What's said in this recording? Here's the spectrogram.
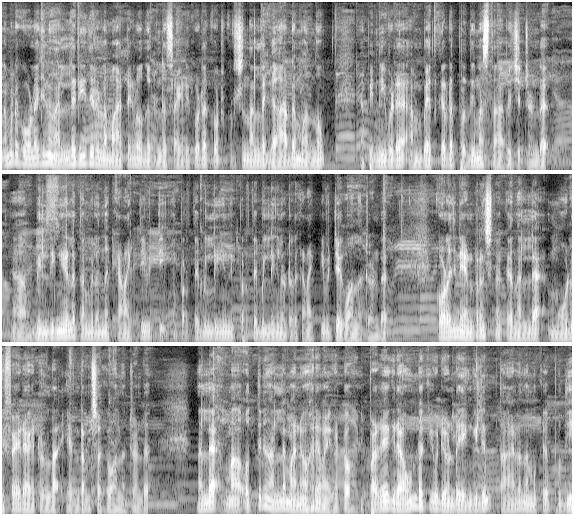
നമ്മുടെ കോളേജിന് നല്ല രീതിയിലുള്ള മാറ്റങ്ങൾ വന്നിട്ടുണ്ട്. സൈഡിൽ കൂടെ കുറച്ച് നല്ല ഗാർഡൻ വന്നു. പിന്നെ ഇവിടെ അംബേദ്കറുടെ പ്രതിമ സ്ഥാപിച്ചിട്ടുണ്ട്. ബിൽഡിങ്ങുകൾ തമ്മിലൊന്ന് കണക്ടിവിറ്റി അപ്പുറത്തെ ബിൽഡിങ്ങിൽ നിന്ന് ഇപ്പുറത്തെ ബിൽഡിങ്ങിലോട്ടൊരു കണക്ടിവിറ്റി ഒക്കെ വന്നിട്ടുണ്ട്. കോളേജിന്റെ എൻട്രൻസിനൊക്കെ നല്ല മോഡിഫൈഡ് ആയിട്ടുള്ള എൻട്രൻസ് ഒക്കെ വന്നിട്ടുണ്ട്. നല്ല ഒത്തിരി നല്ല മനോഹരമായി കേട്ടോ. പഴയ ഗ്രൗണ്ടൊക്കെ ഇവിടെ ഉണ്ട്. എങ്കിലും താഴെ നമുക്ക് പുതിയ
